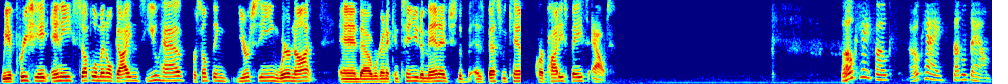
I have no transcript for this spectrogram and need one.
We appreciate any supplemental guidance you have for something you're seeing, we're not, and uh, we're going to continue to manage the, as best we can. Carpati Space out. Okay, folks. Okay, settle down.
